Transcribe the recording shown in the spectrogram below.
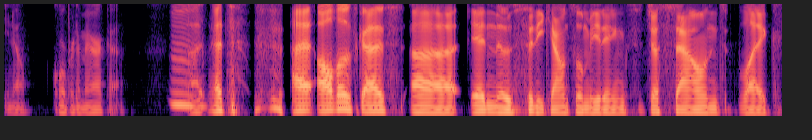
you know, corporate America. Mm. Uh, That's I, all those guys uh, in those city council meetings just sound like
